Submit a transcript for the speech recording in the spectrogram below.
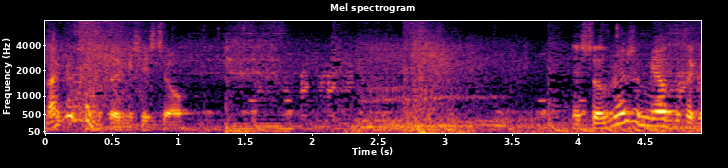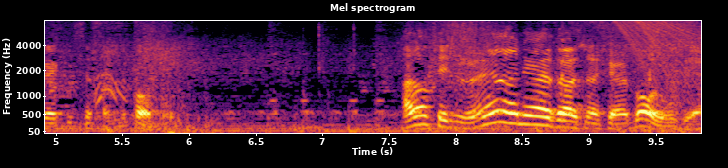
Nagle komputer mi się ściął. Jeszcze rozumiem, że miał do tego jakiś sensowny powód. Ale on twierdził, że nie, nie, zacznę się, bo lubię.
